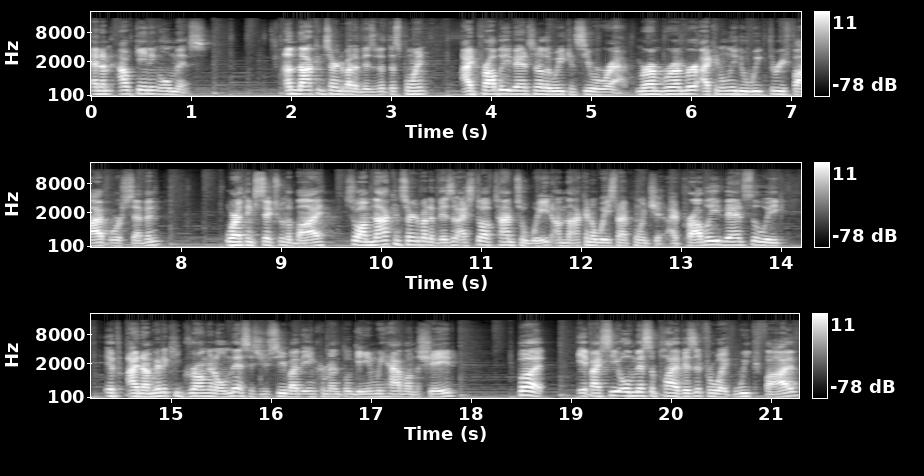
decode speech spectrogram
and I'm outgaining Ole Miss. I'm not concerned about a visit at this point. I'd probably advance another week and see where we're at. Remember, remember, I can only do week three, five, or seven, or I think six with a bye. So I'm not concerned about a visit. I still have time to wait. I'm not going to waste my point yet. I probably advance the week if, and I'm going to keep growing on Ole Miss, as you see by the incremental gain we have on the shade. But if I see Ole Miss apply a visit for like week five,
